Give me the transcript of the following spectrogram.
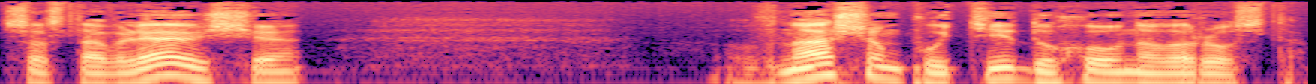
составляющая в нашем пути духовного роста.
